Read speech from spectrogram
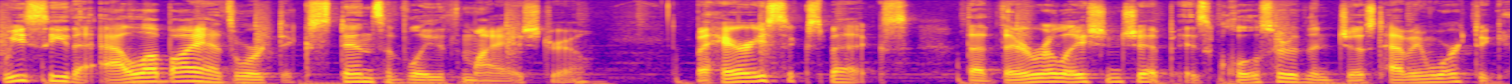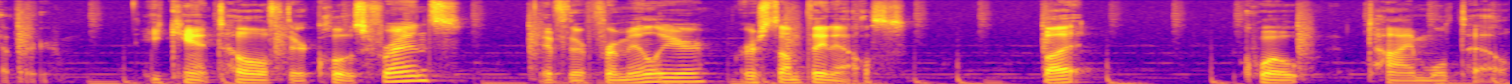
we see that Alibi has worked extensively with Maestro, but Harry suspects that their relationship is closer than just having worked together. He can't tell if they're close friends, if they're familiar, or something else. But, quote, time will tell.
